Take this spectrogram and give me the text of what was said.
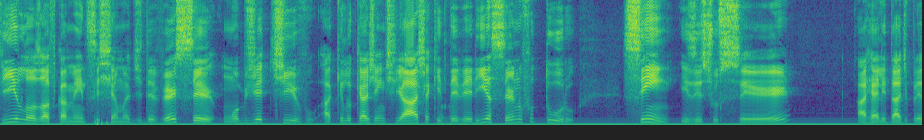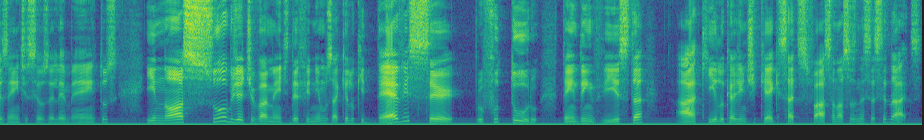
filosoficamente se chama de dever ser, um objetivo, aquilo que a gente acha que deveria ser no futuro. Sim, existe o ser, a realidade presente e seus elementos, e nós subjetivamente definimos aquilo que deve ser para o futuro, tendo em vista aquilo que a gente quer que satisfaça nossas necessidades,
